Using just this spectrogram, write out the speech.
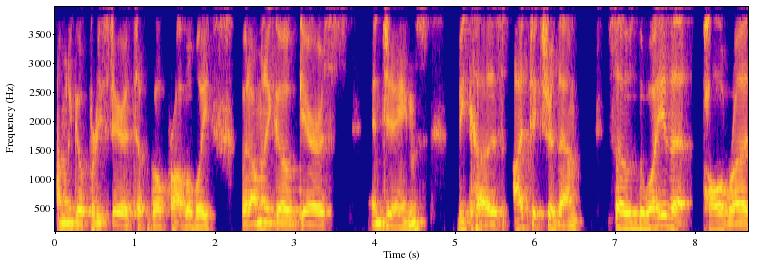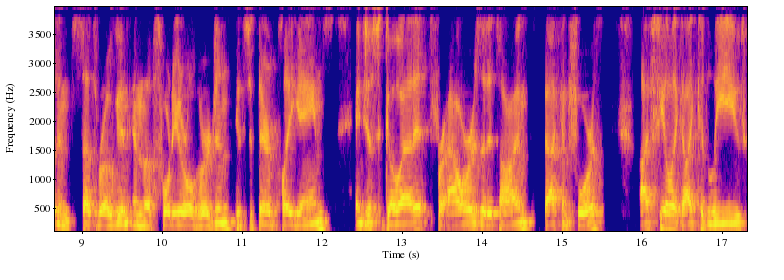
I'm going to go pretty stereotypical probably, but I'm going to go Garrus and James because I picture them. So the way that Paul Rudd and Seth Rogen and the 40 year old virgin could sit there and play games and just go at it for hours at a time, back and forth. I feel like I could leave.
